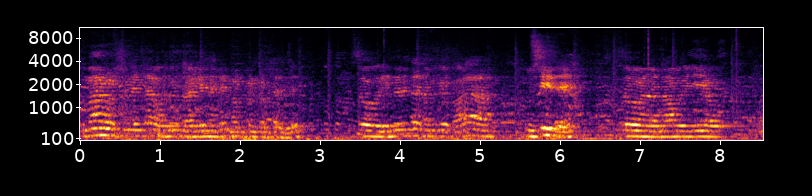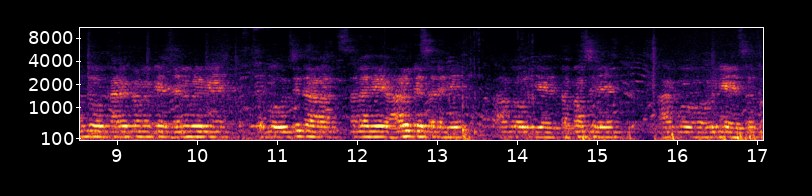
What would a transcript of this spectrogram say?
ಸುಮಾರು ವರ್ಷದಿಂದ ಒಂದೊಂದು ಹಳ್ಳಿನಲ್ಲಿ ಮಾಡ್ಕೊಂಡು ಬರ್ತಾ ಇದ್ವಿ. ಸೊ ಇದರಿಂದ ನಮಗೆ ಬಹಳ ಖುಷಿ ಇದೆ. ಸೊ ನಾವು ಈ ಒಂದು ಕಾರ್ಯಕ್ರಮಕ್ಕೆ ಜನಗಳಿಗೆ ಸ್ವಲ್ಪ ಉಚಿತ ಸಲಹೆ, ಆರೋಗ್ಯ ಸಲಹೆ ಹಾಗೂ ಅವರಿಗೆ ತಪಾಸಣೆ ಹಾಗೂ ಅವರಿಗೆ ಸ್ವಲ್ಪ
